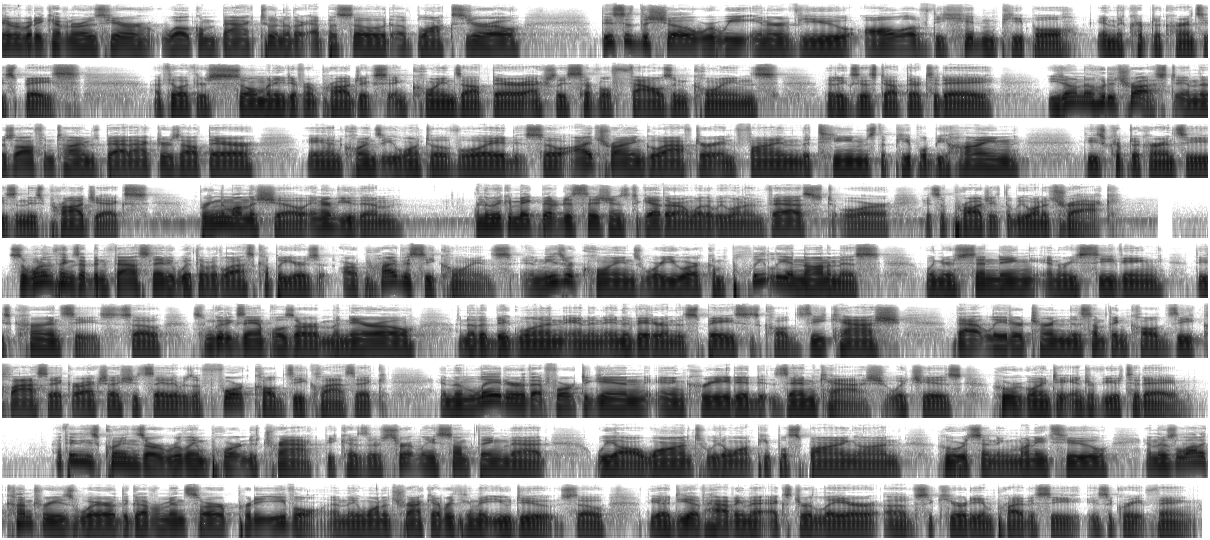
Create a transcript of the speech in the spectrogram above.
Hey, everybody, Kevin Rose here. Welcome back to another episode of Block Zero. This is the show where we interview all of the hidden people in the cryptocurrency space. I feel like there's so many different projects and coins out there, actually, several thousand coins that exist out there today. You don't know who to trust, and there's oftentimes bad actors out there and coins that you want to avoid. So I try and go after and find the teams, the people behind these cryptocurrencies and these projects, bring them on the show, interview them, and then we can make better decisions together on whether we want to invest or it's a project that we want to track. So, one of the things I've been fascinated with over the last couple years are privacy coins. And these are coins where you are completely anonymous when you're sending and receiving these currencies. So, some good examples are Monero, another big one, and an innovator in the space is called Zcash. That later turned into something called Z Classic, or actually, I should say there was a fork called Z Classic. And then later, that forked again and created Zencash, which is who we're going to interview today. I think these coins are really important to track because there's certainly something that we all want. We don't want people spying on who we're sending money to. And there's a lot of countries where the governments are pretty evil and they want to track everything that you do. So the idea of having that extra layer of security and privacy is a great thing.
